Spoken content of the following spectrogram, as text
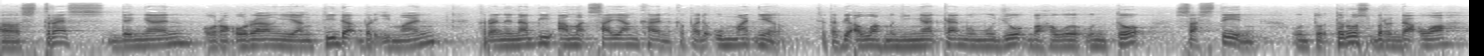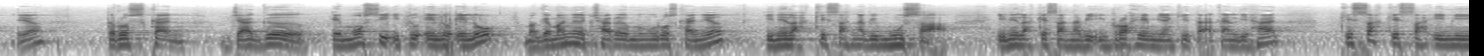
uh, stres dengan orang-orang yang tidak beriman kerana nabi amat sayangkan kepada umatnya. Tetapi Allah mengingatkan memujuk bahawa untuk sustain untuk terus berdakwah ya teruskan jaga emosi itu elok-elok bagaimana cara menguruskannya? Inilah kisah Nabi Musa. Inilah kisah Nabi Ibrahim yang kita akan lihat kisah-kisah ini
